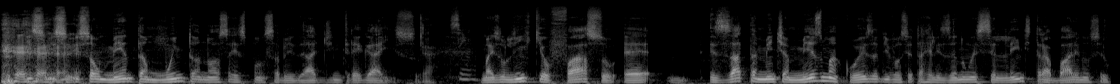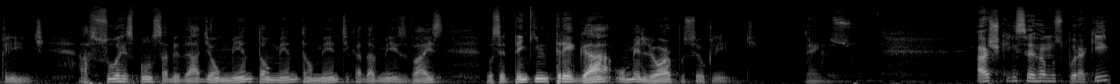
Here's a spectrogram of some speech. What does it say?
Isso, isso, isso aumenta muito a nossa responsabilidade de entregar isso. É. Sim. Mas o link que eu faço é exatamente a mesma coisa de você estar realizando um excelente trabalho no seu cliente. A sua responsabilidade aumenta, aumenta, aumenta e cada mês mais você tem que entregar o melhor para o seu cliente. É isso. Acho que encerramos por aqui,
